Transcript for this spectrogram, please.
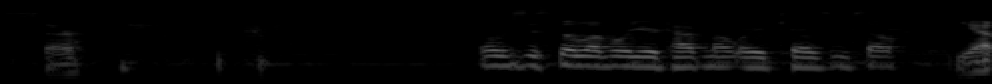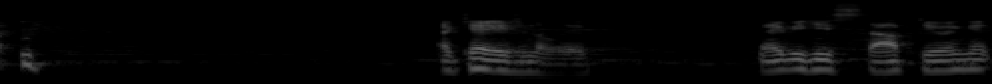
sir. What was this the level you were talking about where he kills himself? Yep. Occasionally. Maybe he stopped doing it.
